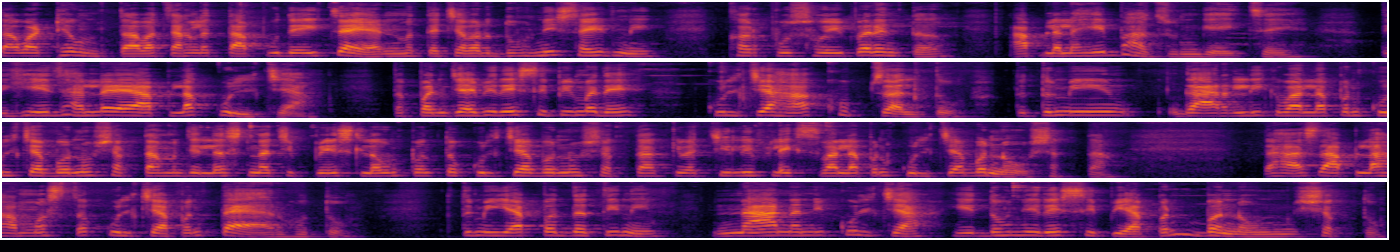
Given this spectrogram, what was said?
तवा ठेवून तवा चांगला तापू द्यायचा आहे. आणि मग त्याच्यावर दोन्ही साईडनी खरपूस होईपर्यंत आपल्याला हे भाजून घ्यायचं आहे तर हे झालं आहे आपला कुलच्या तर पंजाबी रेसिपीमध्ये कुलचा हा खूप चालतो. तर तुम्ही गार्लिकवाला पण कुलचा बनवू शकता म्हणजे लसणाची पेस्ट लावून पण तो कुलचा बनवू शकता किंवा चिली फ्लेक्सवाला पण कुलचा बनवू शकता. तर हा आपला हा मस्त कुलचा पण तयार होतो. तुम्ही या पद्धतीने नान आणि कुलचा हे दोन्ही रेसिपी आपण बनवू शकतो.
